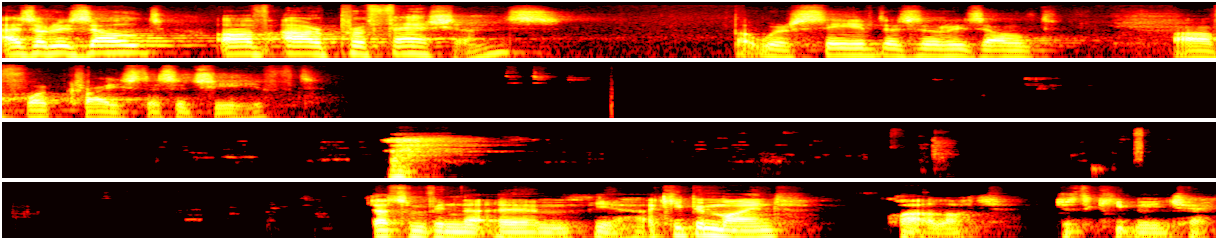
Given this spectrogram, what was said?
as a result of our professions, but we're saved as a result of what Christ has achieved. That's something that, um, yeah, I keep in mind quite a lot, just to keep me in check.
